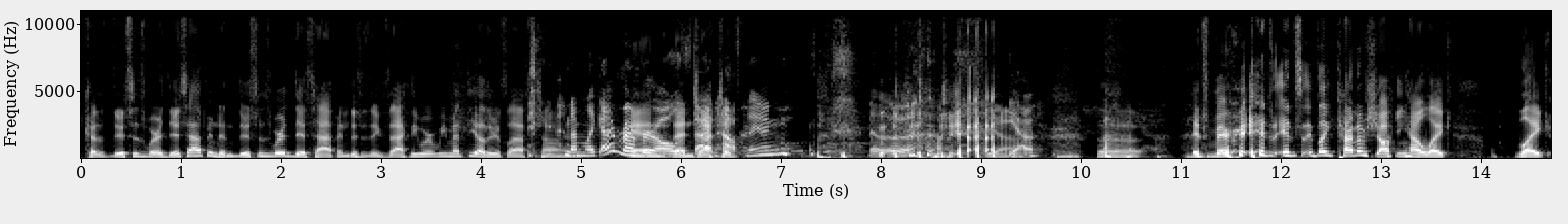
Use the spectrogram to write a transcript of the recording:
because this is where this happened and this is where this happened. This is exactly where we met the others last time. And I'm like, I remember And all of that just- happening. Ugh. yeah. yeah. Uh, it's very it's, it's it's like kind of shocking how like like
